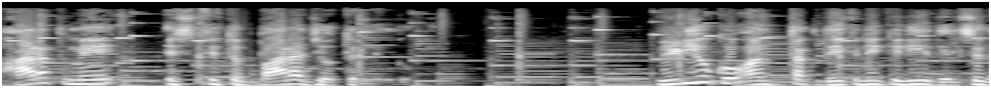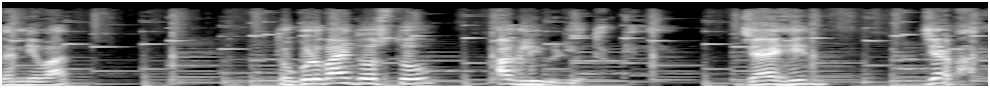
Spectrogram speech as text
भारत में स्थित बारह ज्योतिर्लिंगों की। वीडियो को अंत तक देखने के लिए दिल से धन्यवाद। तो गुड बाय दोस्तों, अगली वीडियो तक के लिए। जय हिंद, जय भारत।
